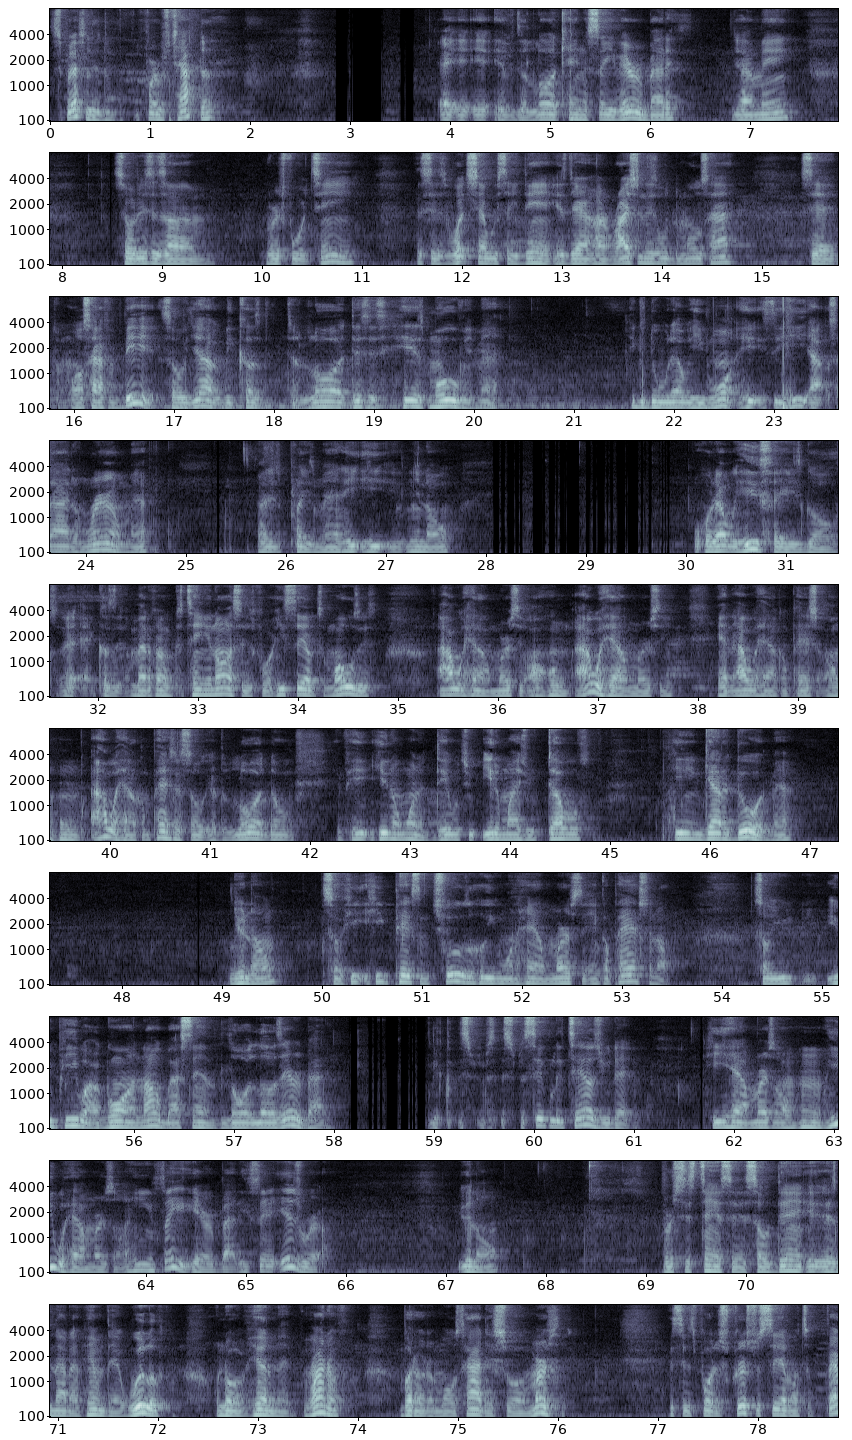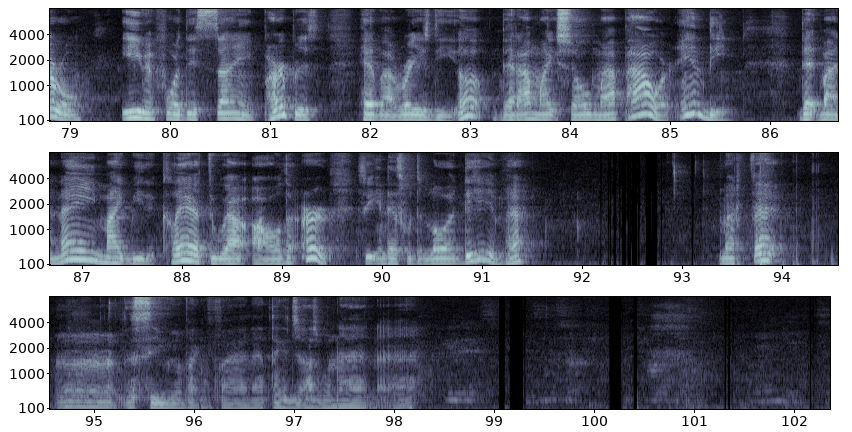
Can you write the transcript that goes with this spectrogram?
especially the first chapter? If the Lord came to save everybody, you know I mean? So this is um verse 14. It says, What shall we say then? Is there unrighteousness with the Most High? Said, Most High forbid. So yeah, because the Lord, this is his moving, man. He can do whatever he want. He see he outside the realm, man of this place, man. He he, you know, whatever he says goes. Because matter of fact, continuing on. Says, "For he said to Moses, I will have mercy on whom I will have mercy, and I will have compassion on whom I will have compassion." So if the Lord don't, if he he don't want to deal with you Edomites, you devils, he ain't got to do it, man. You know, so he he picks and chooses who he want to have mercy and compassion on. So you you people are going out by saying the Lord loves everybody. It specifically tells you that he have mercy on uh-huh. whom he will have mercy on. He didn't say everybody. He said Israel. You know. Verse 10 says, So then it is not of him that willeth, nor of him that runneth, but of the Most High that showeth mercy. It says, For the scripture said unto Pharaoh, even for this same purpose have I raised thee up, that I might show my power in thee, that my name might be declared throughout all the earth. See, and that's what the Lord did, man. Matter of fact, uh, let's see if I can find that. I think it's Joshua 9 9.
